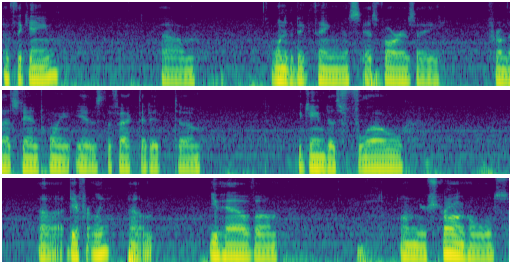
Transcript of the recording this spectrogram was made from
of the game. Um, one of the big things as far as a from that standpoint is the fact that it um, the game does flow uh, differently. Um, you have um, on your strongholds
